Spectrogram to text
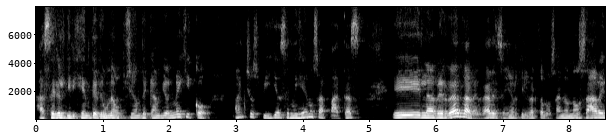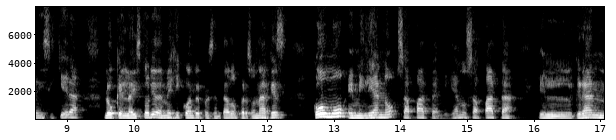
a ser el dirigente de una opción de cambio en México. Panchos Villas, Emiliano Zapatas, eh, la verdad, la verdad, el señor Gilberto Lozano no sabe ni siquiera lo que en la historia de México han representado personajes como Emiliano Zapata. Emiliano Zapata, el gran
